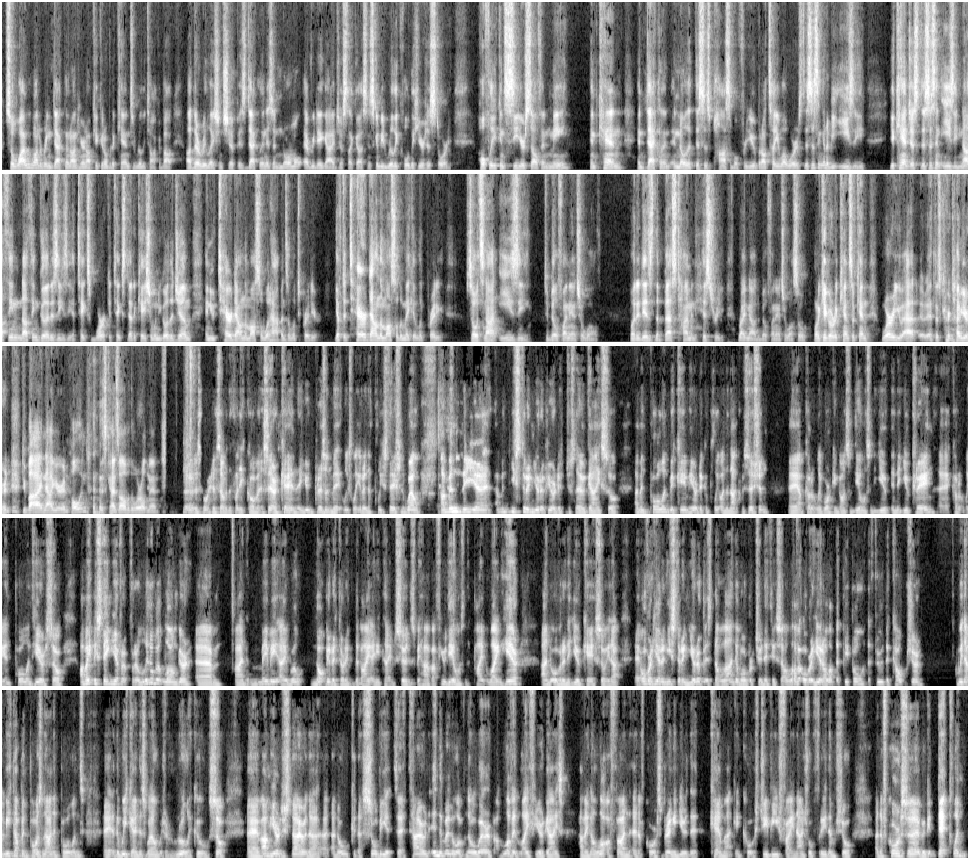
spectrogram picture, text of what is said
So why we want to bring Declan on here, and I'll kick it over to Ken to really talk about uh, their relationship, is Declan is a normal, everyday guy just like us. And it's going to be really cool to hear his story. Hopefully, you can see yourself in me, and Ken, and Declan, and know that this is possible for you. But I'll tell you what, words, this isn't going to be easy. You can't just this isn't easy. Nothing nothing good is easy. It takes work, it takes dedication. When you go to the gym and you tear down the muscle, what happens? It looks prettier. You have to tear down the muscle to make it look pretty. So it's not easy to build financial wealth. But it is the best time in history right now to build financial wealth. So I want to kick over to Ken. So Ken, where are you at at this current time? You're in Dubai. Now you're in Poland. this guy's all over the world, man. Was watching some of the funny comments there. Ken, are you in prison, mate? Looks like you're in the police station. Well, I'm in the uh, I'm in Eastern Europe here just now, guys. So I'm in Poland. We came here to complete on an acquisition. Uh, I'm currently working on some dealings in the U- in the Ukraine, uh, currently in Poland here. So I might be staying here for, for a little bit longer. Um, and maybe I will not be returning to Dubai anytime soon. As we have a few dealings in the pipeline here and over in the UK. So you know, uh, over here in Eastern Europe, it's the land of opportunity. So I love it over here. I love the people, the food, the culture. We had a meetup in Poznan in Poland uh, the weekend as well, which was really cool. So um, I'm here just now in a, an old kind of Soviet uh, town in the middle of nowhere, but I'm loving life here, guys. Having a lot of fun, and of course, bringing you the Ken Mack and Coach JB Financial Freedom Show. And of course, uh, we get Declan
